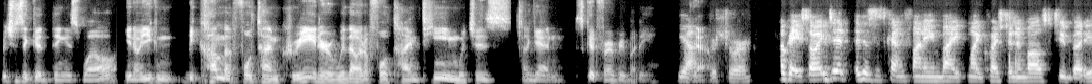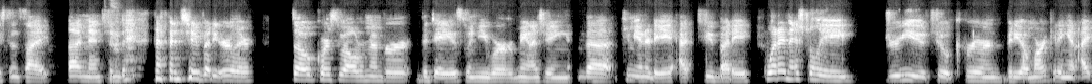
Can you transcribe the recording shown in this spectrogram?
which is a good thing as well. You know you can become a full-time creator without a full-time team which is again it's good for everybody. Yeah, yeah. for sure Okay, so I did. This is kind of funny. My my question involves TubeBuddy since I I mentioned TubeBuddy earlier. So, of course, we all remember the days when you were managing the community at TubeBuddy. What initially drew you to a career in video marketing? And I,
